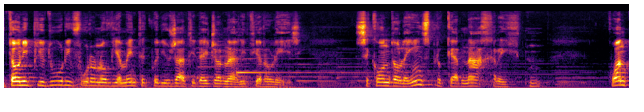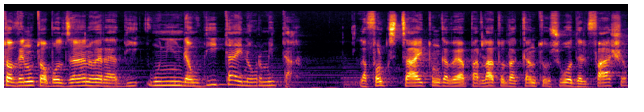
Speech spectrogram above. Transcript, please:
i toni più duri furono ovviamente quelli usati dai giornali tirolesi. Secondo le Innsbrucker Nachrichten, quanto avvenuto a Bolzano era di un'inaudita enormità. La Volkszeitung aveva parlato dal canto suo del fascio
